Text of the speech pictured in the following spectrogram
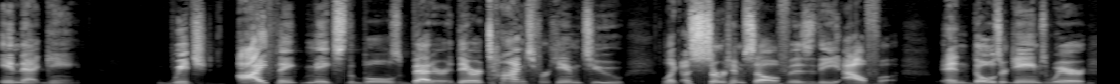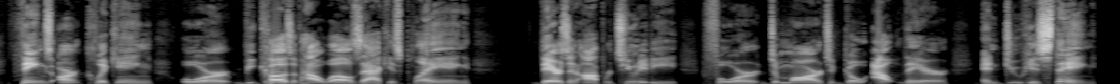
in that game, which I think makes the Bulls better. There are times for him to like assert himself as the alpha. And those are games where things aren't clicking or because of how well Zach is playing, there's an opportunity for DeMar to go out there and do his thing,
